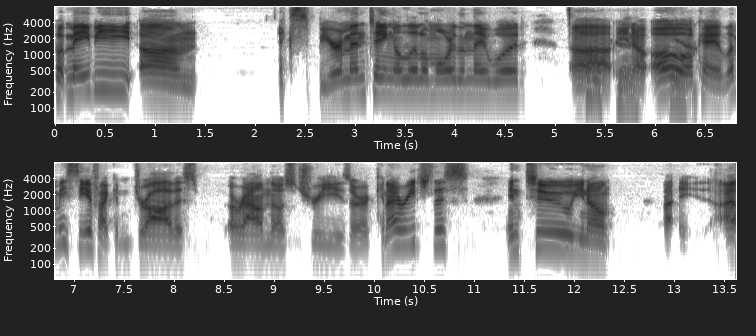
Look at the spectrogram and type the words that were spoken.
But maybe um experimenting a little more than they would. Uh, Okay. you know, oh, Yeah. okay, let me see if I can draw this around those trees or can I reach this into, you know, I I,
